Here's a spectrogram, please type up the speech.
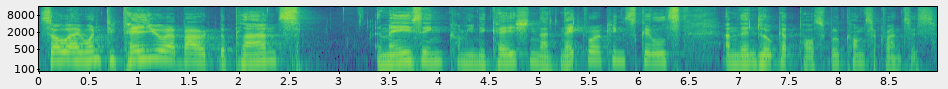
So I want to tell you about the plant's amazing communication and networking skills, and then look at possible consequences.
